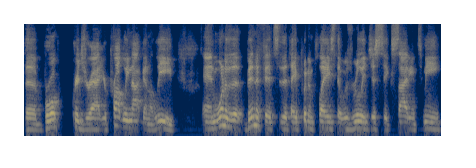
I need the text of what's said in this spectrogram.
the brokerage you're at. You're probably not going to leave. And one of the benefits that they put in place that was really just exciting to me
